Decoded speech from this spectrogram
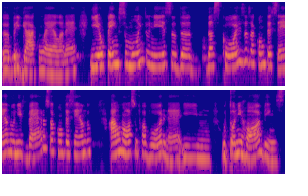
uh, brigar com ela, né? E eu penso muito nisso da, das coisas acontecendo, o universo acontecendo ao nosso favor, né? E um, o Tony Robbins,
